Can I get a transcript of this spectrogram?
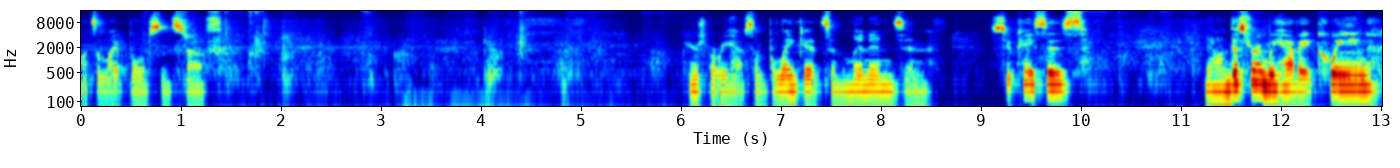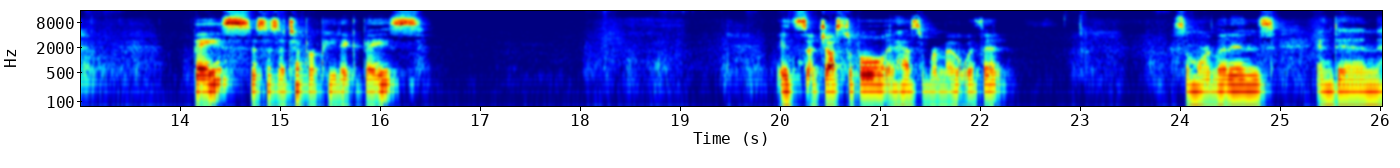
Lots of light bulbs and stuff. Here's where we have some blankets and linens and suitcases. Now in this room we have a queen base. This is a Tempur-Pedic base. It's adjustable. It has a remote with it. Some more linens. And then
